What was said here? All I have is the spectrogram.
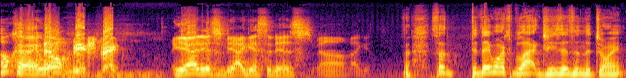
Okay, That's well, to be expected. yeah, it is. I guess it is. Um, I guess. So, did they watch Black Jesus in the joint,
